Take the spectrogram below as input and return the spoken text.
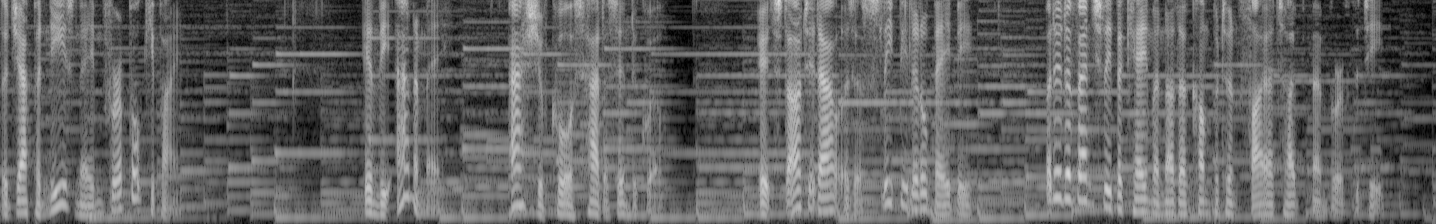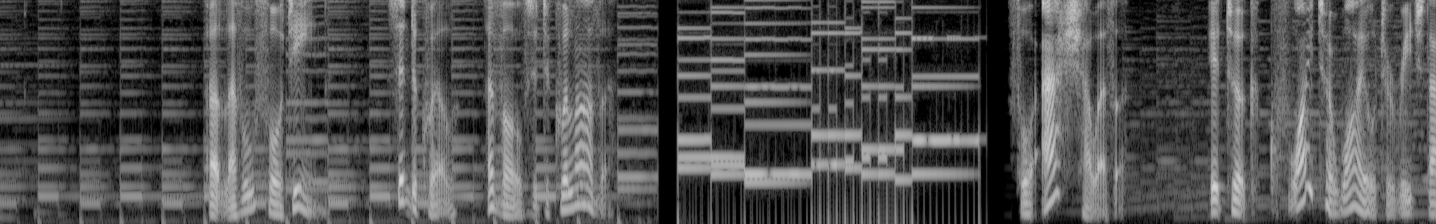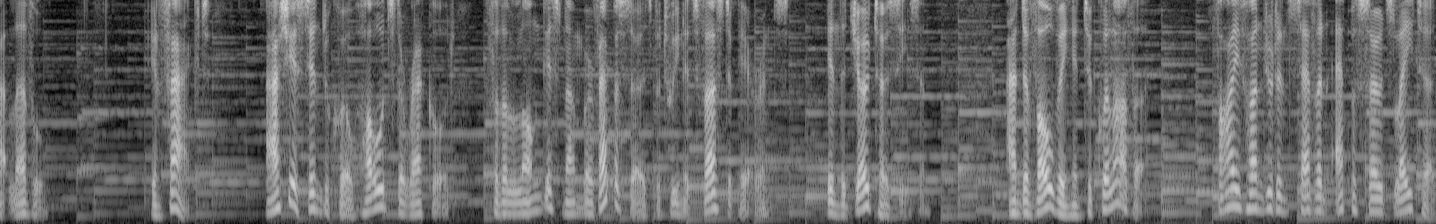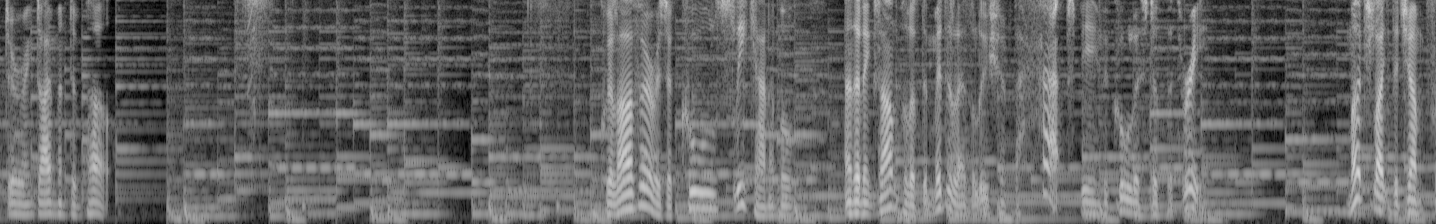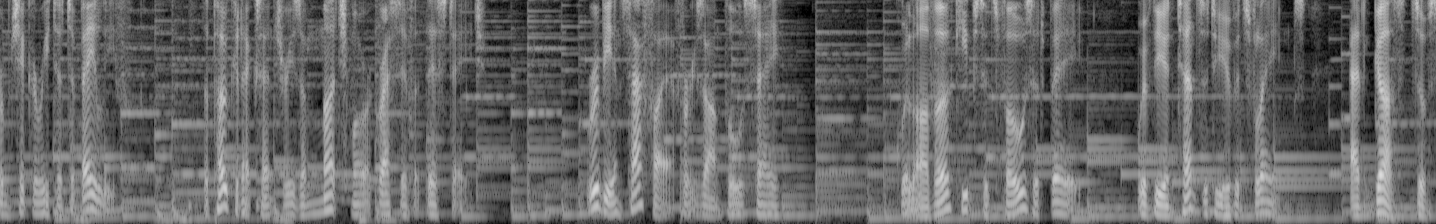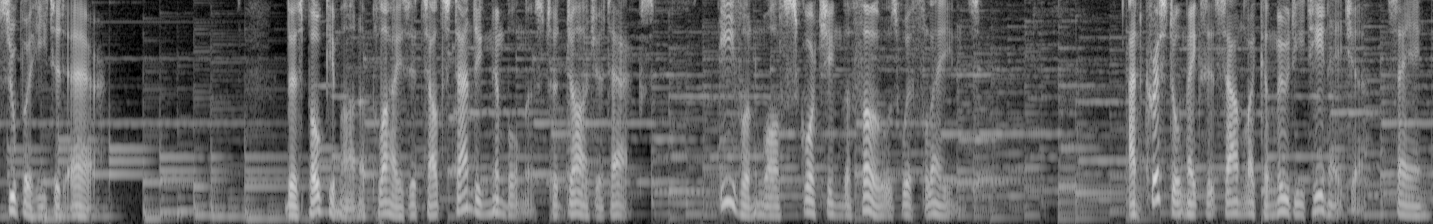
the Japanese name for a porcupine. In the anime, Ash of course had a Cyndaquil. It started out as a sleepy little baby, but it eventually became another competent fire type member of the team. At level 14, Cyndaquil evolves into Quilava. For Ash, however, it took quite a while to reach that level. In fact, Ash's Cyndaquil holds the record for the longest number of episodes between its first appearance, in the Johto season, and evolving into Quilava, 507 episodes later during Diamond and Pearl. Quilava is a cool, sleek animal, and an example of the middle evolution perhaps being the coolest of the three. Much like the jump from Chikorita to Bayleef, the Pokedex entries are much more aggressive at this stage. Ruby and Sapphire, for example, say Quilava keeps its foes at bay with the intensity of its flames and gusts of superheated air. This Pokemon applies its outstanding nimbleness to dodge attacks even while scorching the foes with flames. And Crystal makes it sound like a moody teenager, saying,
